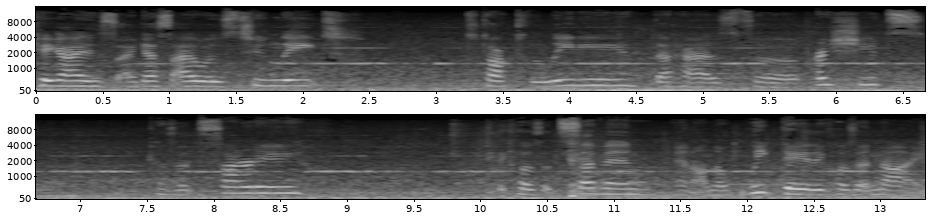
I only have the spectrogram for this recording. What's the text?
Okay guys, I guess I was too late to talk to the lady that has the price sheets because it's Saturday. They close at 7 and on the weekday they close at 9.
